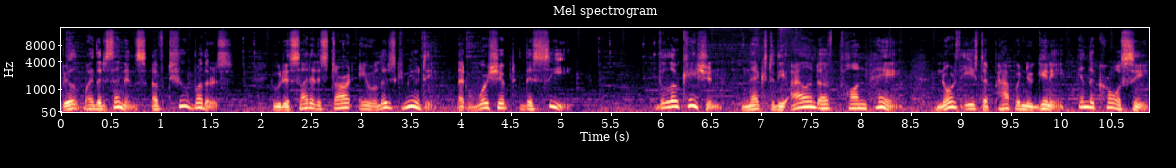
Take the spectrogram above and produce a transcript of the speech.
built by the descendants of two brothers who decided to start a religious community that worshipped the sea. The location, next to the island of Pohnpei, northeast of Papua New Guinea in the Coral Sea,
